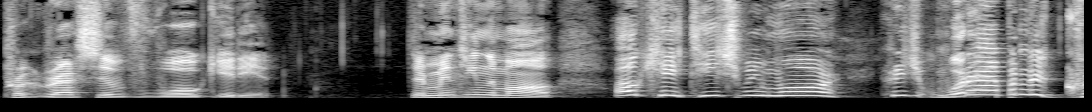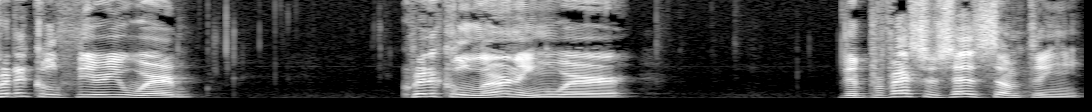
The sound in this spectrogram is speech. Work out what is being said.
progressive woke idiot. They're minting them all. Okay, teach me more. What happened to critical theory where critical learning where the professor says something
